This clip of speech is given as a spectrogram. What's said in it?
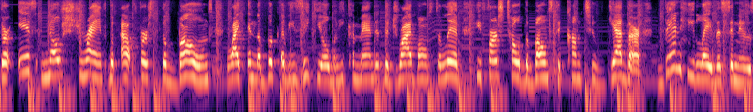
There is no strength without first the bones, like in the book of Ezekiel when he commanded the dry bones to live. He first told the bones to come together. Then he laid the sinews.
